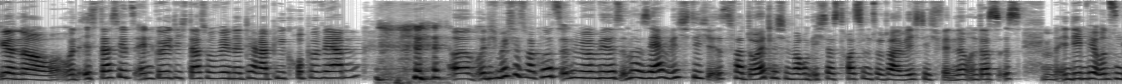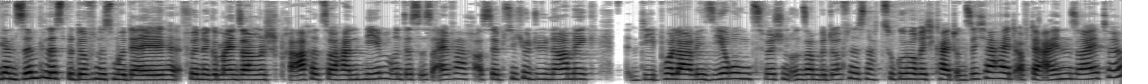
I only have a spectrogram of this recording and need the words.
Genau. Und ist das jetzt endgültig das, wo wir eine Therapiegruppe werden? ähm, und ich möchte jetzt mal kurz irgendwie, weil mir das immer sehr wichtig ist, verdeutlichen, warum ich das trotzdem total wichtig finde. Und das ist, ähm, indem wir uns ein ganz simples Bedürfnismodell für eine gemeinsame Sprache zur Hand nehmen. Und das ist einfach aus der Psychodynamik die Polarisierung zwischen unserem Bedürfnis nach Zugehörigkeit und Sicherheit auf der einen Seite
